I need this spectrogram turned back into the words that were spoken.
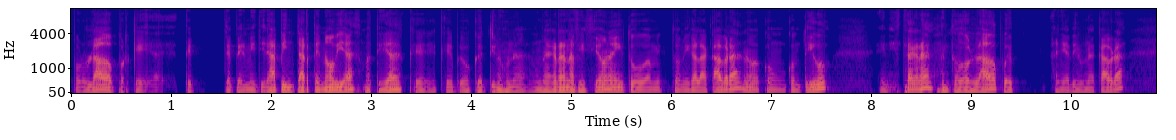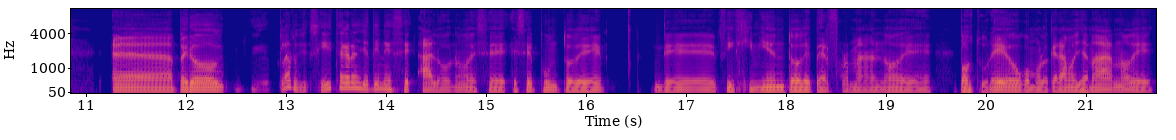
por un lado, porque te, te permitirá pintarte novias, Matías, que, que veo que tienes una, una gran afición ahí, tu, tu amiga la cabra, ¿no? Con, contigo, en Instagram, en todos lados, puedes añadir una cabra. Eh, pero, claro, si Instagram ya tiene ese halo, ¿no? Ese, ese punto de, de fingimiento, de performance, ¿no? De postureo, como lo queramos llamar, ¿no? De,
